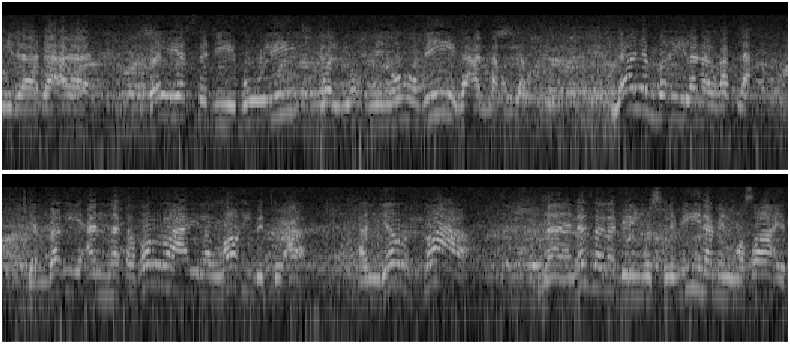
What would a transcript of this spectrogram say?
إذا دعان فليستجيبوا لي وليؤمنوا بي لعلهم يرشدون. لا ينبغي لنا الغفلة. ينبغي أن نتضرع إلى الله بالدعاء. أن يرفع ما نزل بالمسلمين من مصائب.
